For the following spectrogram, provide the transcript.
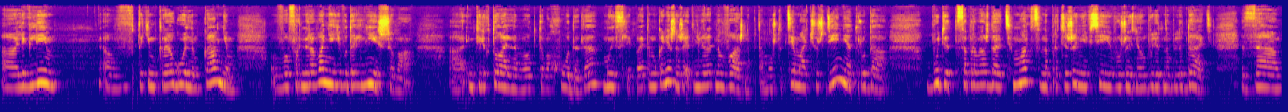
а, легли а, в таким краеугольным камнем в формировании его дальнейшего а, интеллектуального вот этого хода, да, мысли. Поэтому, конечно же, это невероятно важно, потому что тема отчуждения труда будет сопровождать Маркса на протяжении всей его жизни. Он будет наблюдать за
